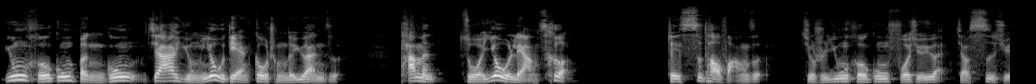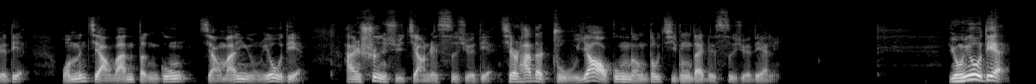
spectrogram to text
雍和宫本宫加永佑殿构成的院子，它们左右两侧。这四套房子就是雍和宫佛学院，叫四学殿。我们讲完本宫，讲完永佑殿，按顺序讲这四学殿。其实它的主要功能都集中在这四学殿里。永佑殿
